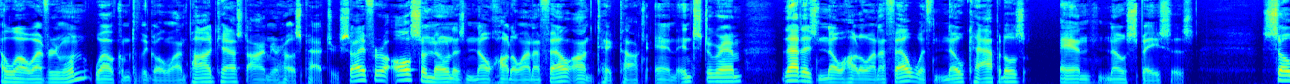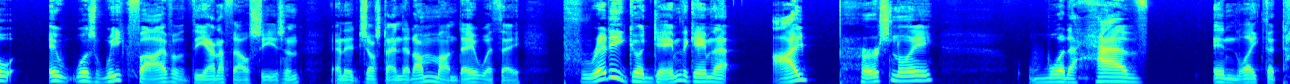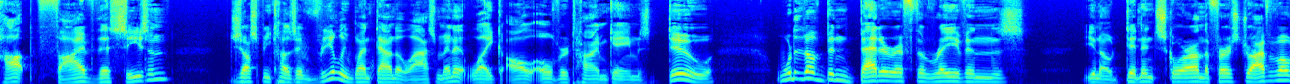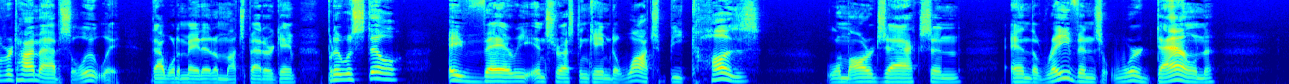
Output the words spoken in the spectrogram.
Hello, everyone. Welcome to the Goal Line Podcast. I'm your host, Patrick Seifer, also known as No Huddle NFL on TikTok and Instagram. That is No Huddle NFL with no capitals and no spaces. So it was week five of the NFL season, and it just ended on Monday with a pretty good game. The game that I personally would have in like the top five this season just because it really went down to the last minute like all overtime games do. Would it have been better if the Ravens, you know, didn't score on the first drive of overtime? Absolutely. That would have made it a much better game. But it was still a very interesting game to watch because Lamar Jackson and the Ravens were down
